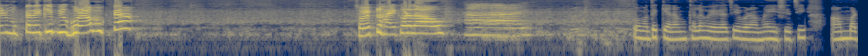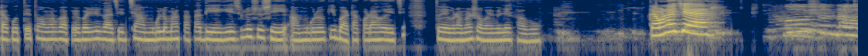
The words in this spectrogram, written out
এর মুখটা দেখি পিউ ঘোরাও মুখটা। সবাই একটু হাই করে দাও। তো আমাদের ক্যারাম খেলা হয়ে গেছে এবার আমরা এসেছি আম বাটা করতে। তো আমার বাপের বাড়ির গাছের যে আমগুলো আমার কাকা দিয়ে গিয়েছিল সো সেই আমগুলোকেই বাটা করা হয়েছে। তো এবার আমরা সবাই মিলে খাব। কেমন হয়েছে? খুব সুন্দর।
